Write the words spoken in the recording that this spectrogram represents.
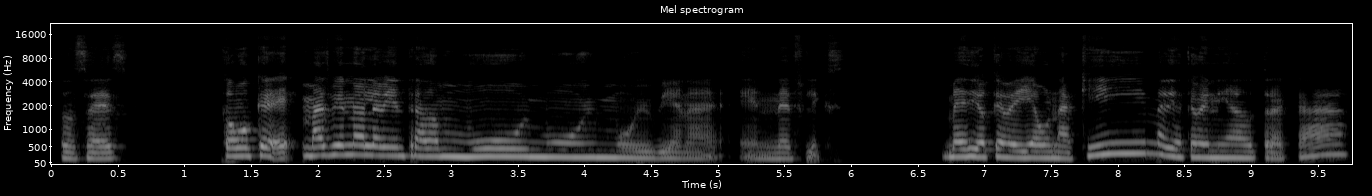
Entonces, como que más bien no le había entrado muy, muy, muy bien en Netflix. Medio que veía una aquí, medio que venía otra acá.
